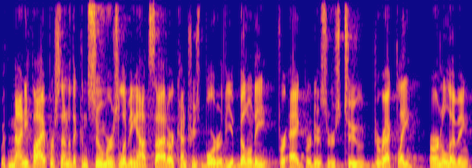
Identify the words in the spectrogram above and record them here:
With 95% of the consumers living outside our country's border, the ability for ag producers to directly earn a living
